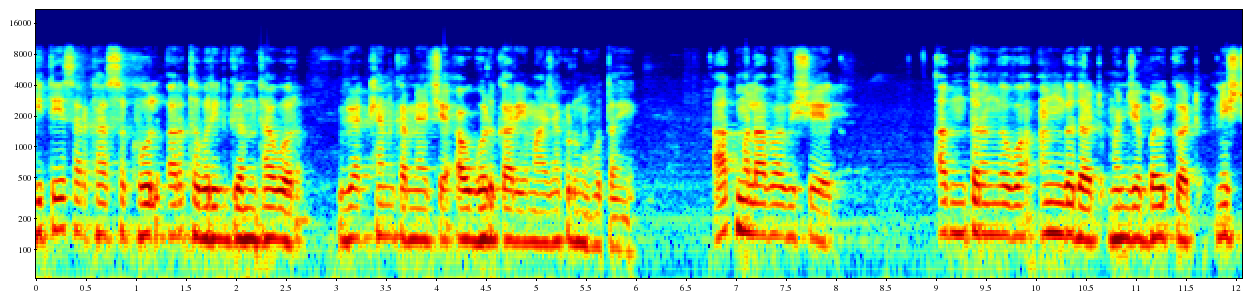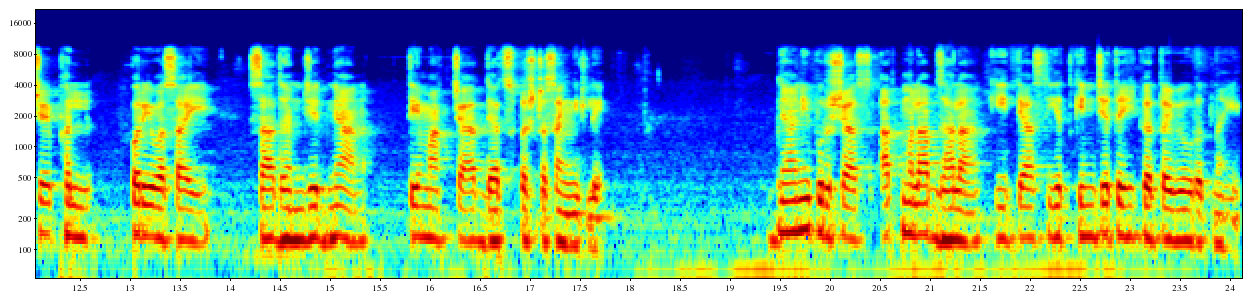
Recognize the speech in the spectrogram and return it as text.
गीतेसारखा सखोल अर्थभरित ग्रंथावर व्याख्यान करण्याचे अवघड कार्य माझ्याकडून होत आहे. आत्मलाभाविषयक अंतरंग व अंगदट म्हणजे बळकट निश्चयफलपर्यवसायी साधन जे ज्ञान ते मागच्या अध्यात स्पष्ट सांगितले. ज्ञानी पुरुषास आत्मलाभ झाला की त्यास यत्किंचितही कर्तव्य उरत नाही.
